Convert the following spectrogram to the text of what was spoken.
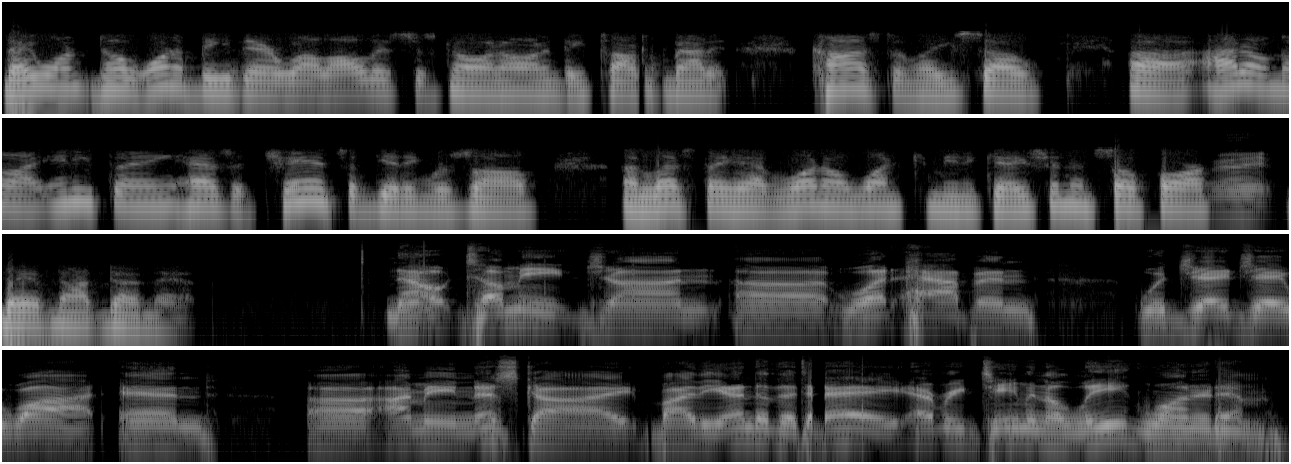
They want don't want to be there while all this is going on and be talking about it constantly. So uh, I don't know how anything has a chance of getting resolved unless they have one-on-one communication. And so far, right. they have not done that. Now, tell me, John, uh, what happened with J.J. Watt and uh, I mean, this guy, by the end of the day, every team in the league wanted him.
